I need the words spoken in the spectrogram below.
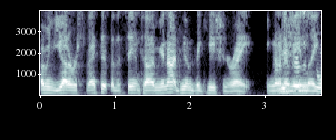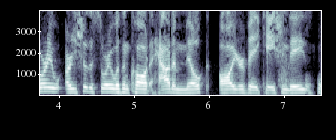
I mean, you got to respect it, but at the same time, you're not doing vacation right. You know are what you I sure mean? The like, story, are you sure the story wasn't called "How to Milk All Your Vacation Days"?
